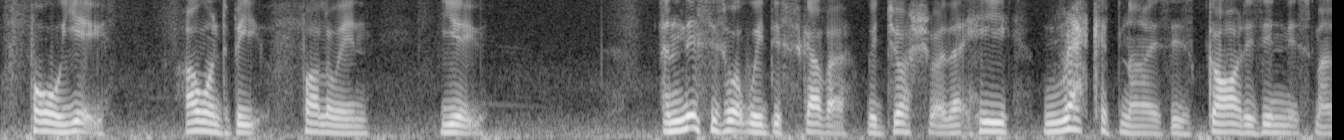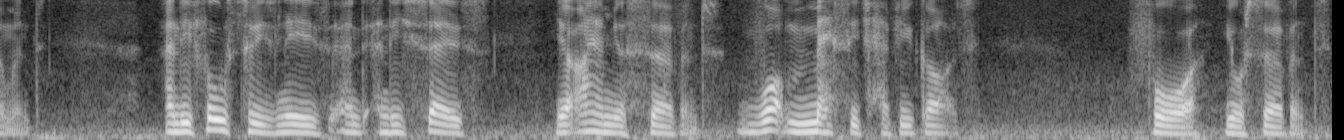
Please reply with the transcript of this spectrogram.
for you. I want to be following you. And this is what we discover with Joshua that he recognizes God is in this moment. And he falls to his knees and, and he says, yeah, I am your servant. What message have you got for your servant?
